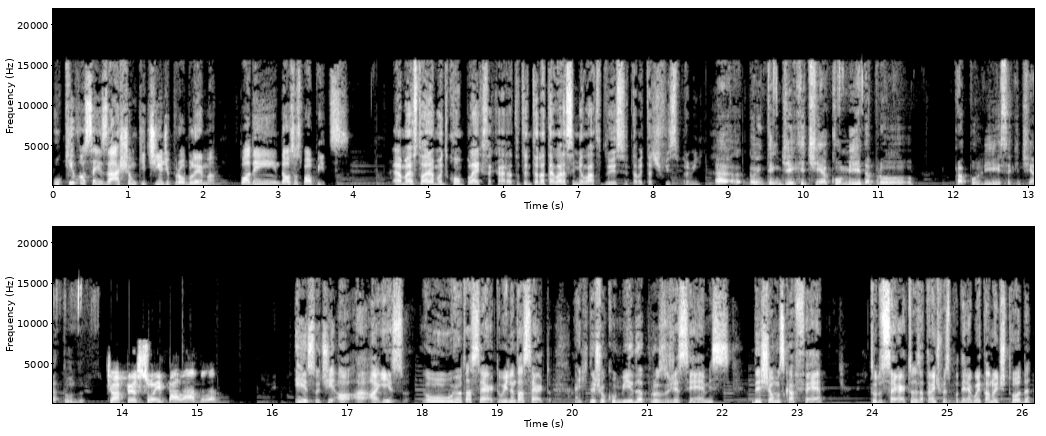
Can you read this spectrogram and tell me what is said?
O que vocês acham que tinha de problema? Podem dar os seus palpites. É uma história muito complexa, cara. Eu tô tentando até agora assimilar tudo isso e tá, tá difícil para mim. É, eu entendi que tinha comida pro, pra polícia, que tinha tudo. Tinha uma pessoa empalada lá? Isso, tinha, ó, ó, isso. O Will tá certo, o William tá certo. A gente deixou comida pros GCMs, deixamos café, tudo certo, exatamente para eles poderem aguentar a noite toda.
